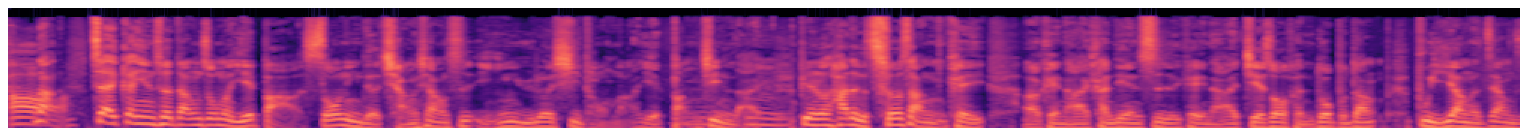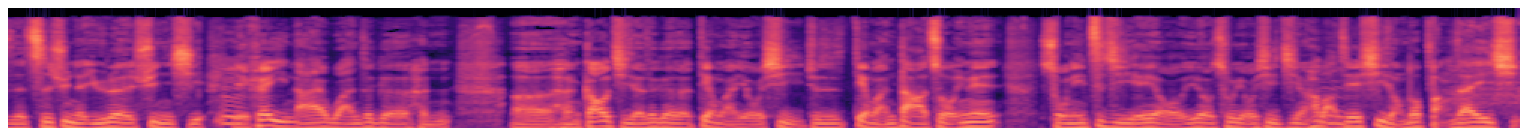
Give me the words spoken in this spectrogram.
哦，那在概念车当中呢，也把 Sony 的强项是影音娱乐系统嘛，也绑进来。比如说，它这个车上你可以呃，可以拿来看电视，可以拿来接收很多不当不一样的这样子的资讯的娱乐讯息，也可以拿来玩这个很呃很高级的这个电玩游戏，就是电玩大作。因为索尼自己也有也有出游戏机嘛，它把这些系统都绑在一起，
